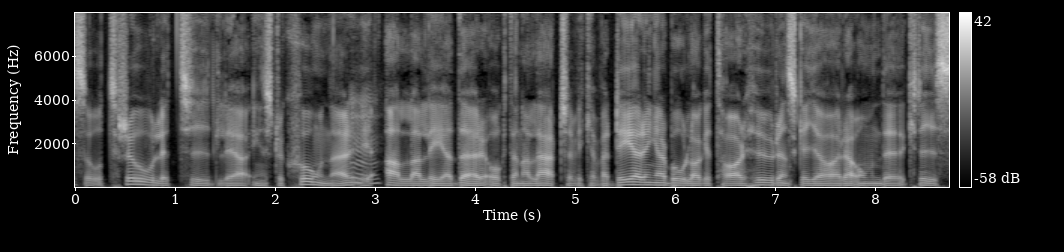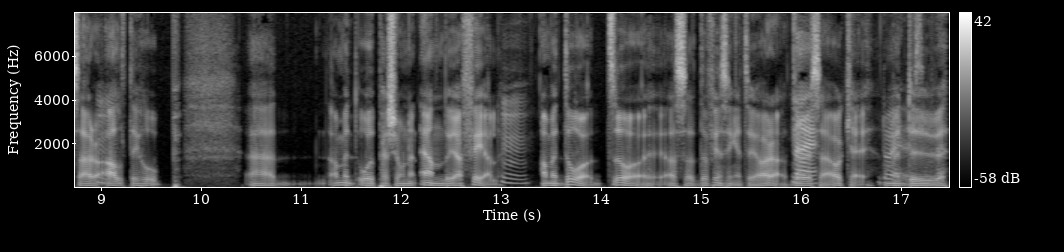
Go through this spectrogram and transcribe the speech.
så otroligt tydliga instruktioner i Mm. alla leder och den har lärt sig vilka värderingar bolaget har, hur den ska göra om det krisar och Mm. alltihop. Eh, ja, men, och personen ändå gör fel. Mm. Ja men då, då, alltså, då finns inget att göra. Då är det Nej, så här, okej, då men du,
